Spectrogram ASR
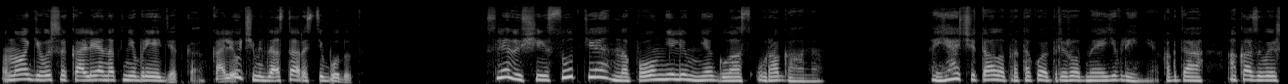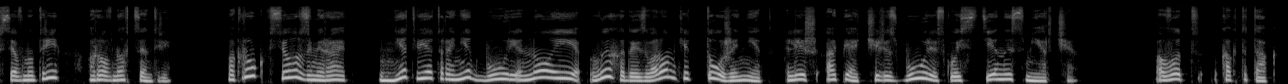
«Ноги выше коленок не брей, детка, колючими до старости будут». Следующие сутки напомнили мне глаз урагана. Я читала про такое природное явление, когда оказываешься внутри, ровно в центре. Вокруг все замирает. Нет ветра, нет бури, но и выхода из воронки тоже нет, лишь опять через бурю сквозь стены смерча. Вот как-то так.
